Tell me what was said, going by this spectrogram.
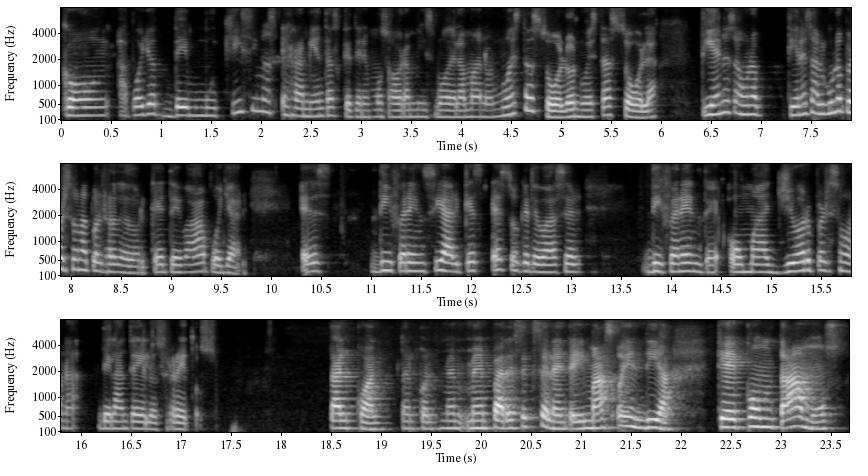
con apoyo de muchísimas herramientas que tenemos ahora mismo de la mano. No estás solo, no estás sola, tienes a una tienes alguna persona a tu alrededor que te va a apoyar. Es diferenciar qué es eso que te va a hacer diferente o mayor persona delante de los retos. Tal cual, tal cual. Me, parece excelente. Y más hoy en día que contamos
